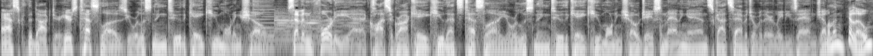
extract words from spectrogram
Ask the Doctor. Here's Tesla's. You were listening to the KQ Morning Show. 740 at Classic Rock KQ. That's Tesla. You're listening to the KQ Morning Show. Jason Manning and Scott Savage over there, ladies and gentlemen. Hello.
